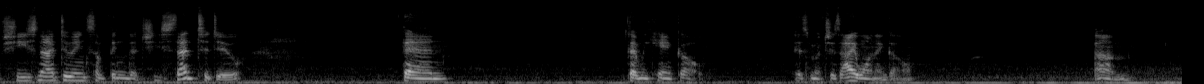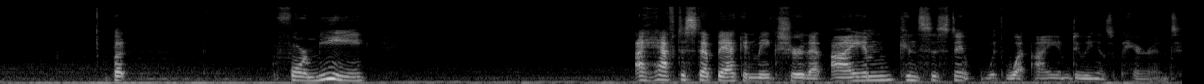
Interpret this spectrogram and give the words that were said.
she's not doing something that she said to do, then then we can't go as much as I want to go. Um but for me, I have to step back and make sure that I am consistent with what I am doing as a parent.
